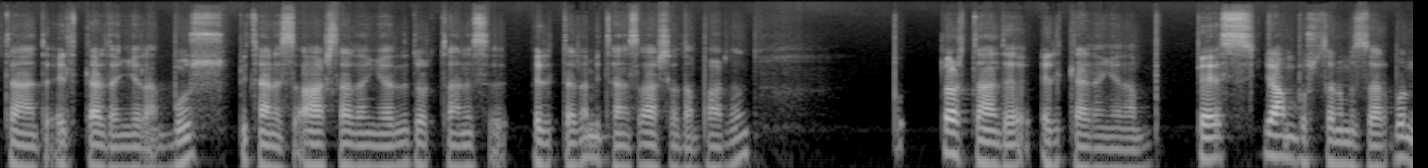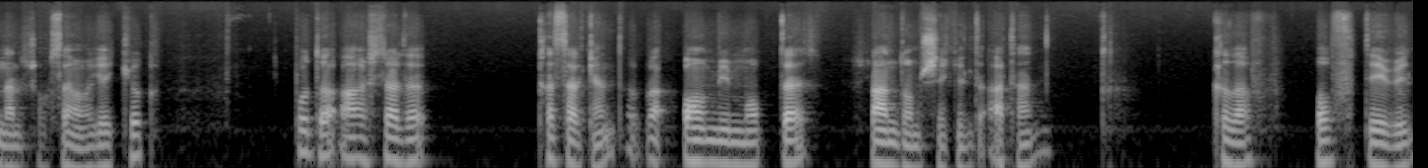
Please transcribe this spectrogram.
tane de elitlerden gelen buz. Bir tanesi ağaçlardan geldi. 4 tanesi elitlerden bir tanesi ağaçlardan pardon. 4 tane de elitlerden gelen bez. Yan boostlarımız var. Bunları çok saymama gerek yok. Bu da ağaçlarda kasarken 10.000 mobda random şekilde atan Club of Devil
